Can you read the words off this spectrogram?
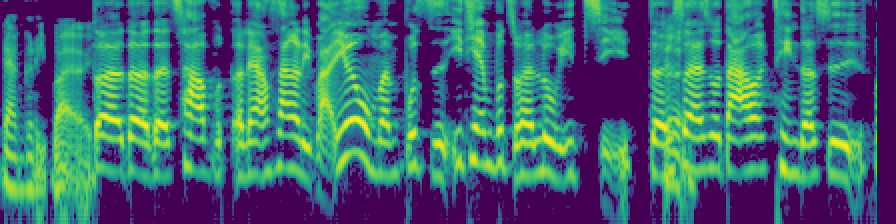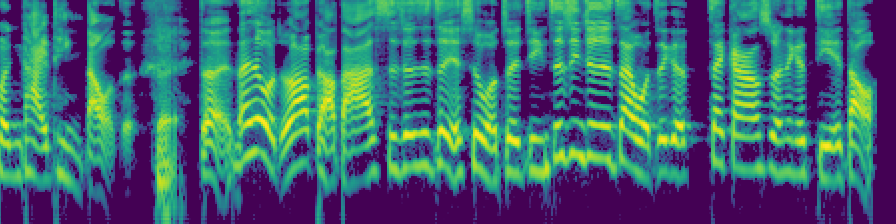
两个礼拜而已。对对对，差不多两三个礼拜，因为我们不止一天不只会录一集。对，虽然说大家会听的是分开听到的。对对，但是我主要表达的是，就是这也是我最近。最近就是在我这个在刚刚说的那个跌倒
